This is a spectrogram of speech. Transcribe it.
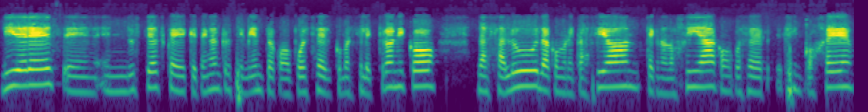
líderes en, industrias que, que tengan crecimiento, como puede ser el comercio electrónico, la salud, la comunicación, tecnología, como puede ser 5G,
